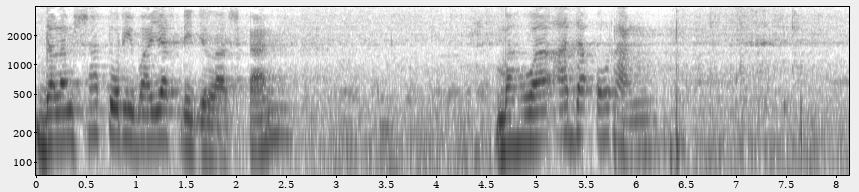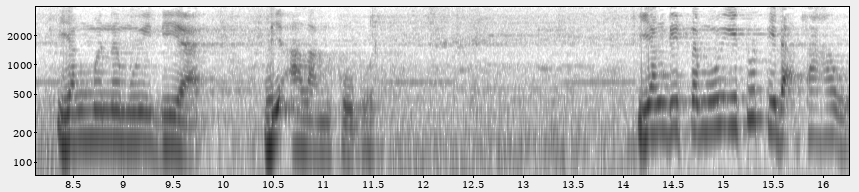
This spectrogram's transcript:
Dalam satu riwayat dijelaskan bahwa ada orang yang menemui dia di alam kubur yang ditemui itu tidak tahu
